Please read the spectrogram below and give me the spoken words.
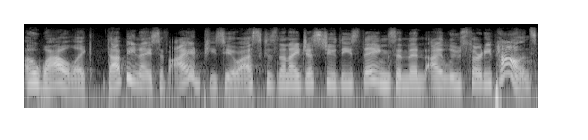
oh, wow, like that'd be nice if I had PCOS because then I just do these things and then I lose 30 pounds.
